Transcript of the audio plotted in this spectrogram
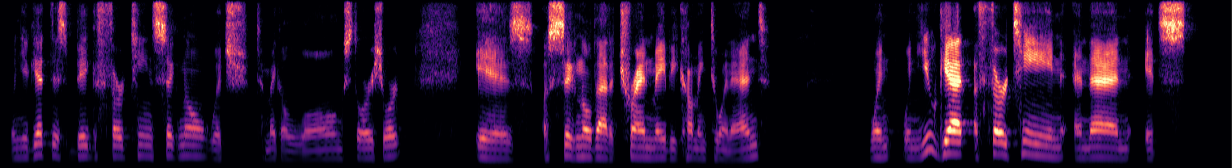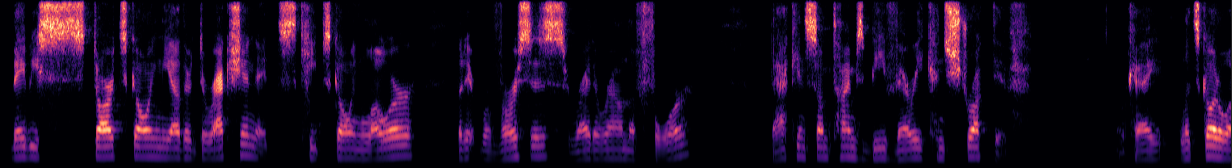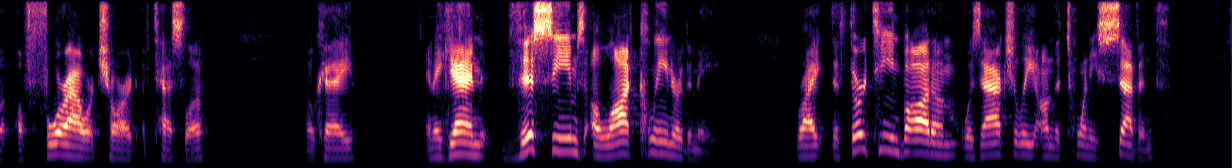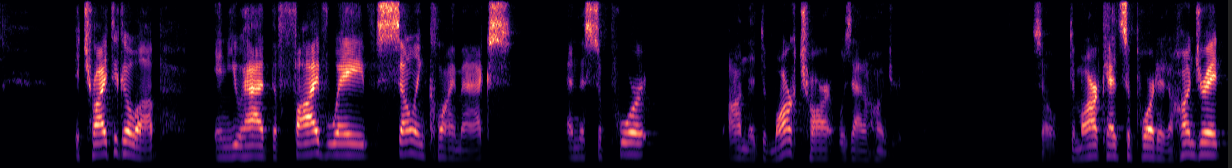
when you get this big 13 signal, which to make a long story short, is a signal that a trend may be coming to an end. When when you get a 13 and then it's maybe starts going the other direction, it keeps going lower, but it reverses right around the four. That can sometimes be very constructive. Okay, let's go to a, a four hour chart of Tesla. Okay, and again, this seems a lot cleaner to me, right? The 13 bottom was actually on the 27th. It tried to go up, and you had the five wave selling climax, and the support on the DeMark chart was at 100. So DeMark had supported 100.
